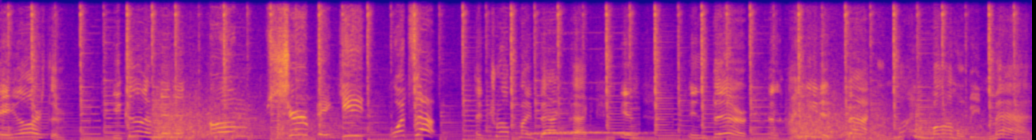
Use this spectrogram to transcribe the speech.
Hey Arthur, you got a minute? Um, sure, Binky. What's up? I dropped my backpack in in there and I need it back or my mom will be mad.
